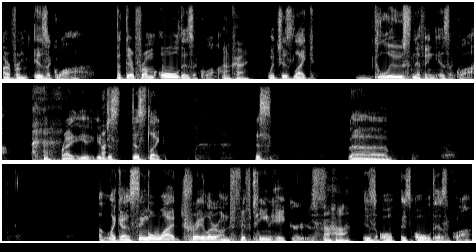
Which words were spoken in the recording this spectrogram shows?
are from Issaquah, but they're from old Issaquah, Okay. which is like glue sniffing Issaquah, right? You, you're just, just like, just, uh, like a single wide trailer on 15 acres Uh huh. Is old is old Issaquah.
